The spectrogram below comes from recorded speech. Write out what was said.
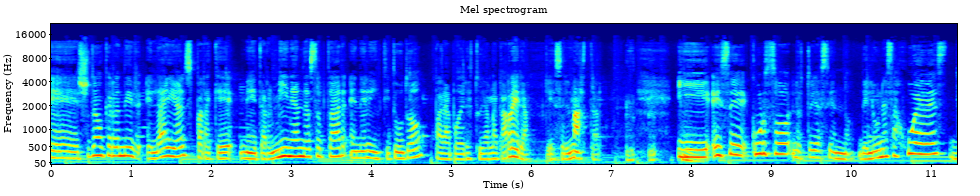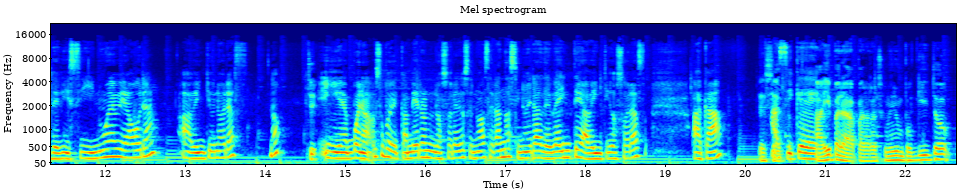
eh, yo tengo que rendir el IELTS para que me terminen de aceptar en el instituto para poder estudiar la carrera, que es el máster. Y ese curso lo estoy haciendo de lunes a jueves, de 19 ahora a 21 horas, ¿no? Sí. Y eh, bueno, eso porque cambiaron los horarios en Nueva Zelanda, si no era de 20 a 22 horas acá. Exacto. Así que Ahí para, para resumir un poquito,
